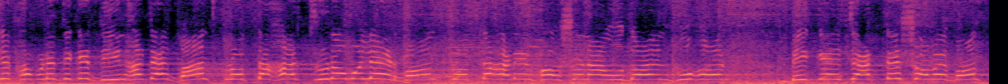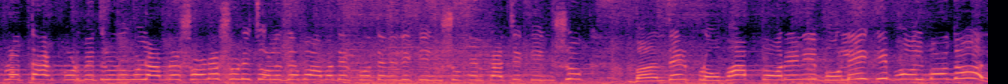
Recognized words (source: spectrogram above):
যে খবরের দিকে দিনহাটায় বাঁধ প্রত্যাহার, তৃণমূলের বন্ধ প্রত্যাহারের ঘোষণা, উদয়ন গুহর বিকেল চারটের সময় বন্ধ প্রত্যাহার করবে তৃণমূল। আমরা সরাসরি চলে যাব আমাদের প্রতিনিধি কিংসুকের কাছে। কিংসুক বন্ধের প্রভাব পড়েনি বলেই কি ভোল বদল?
